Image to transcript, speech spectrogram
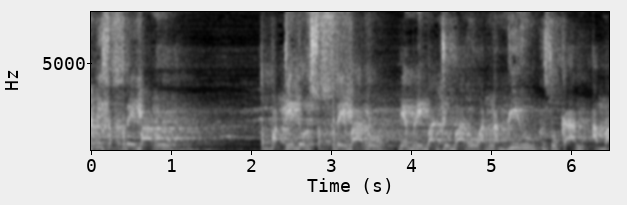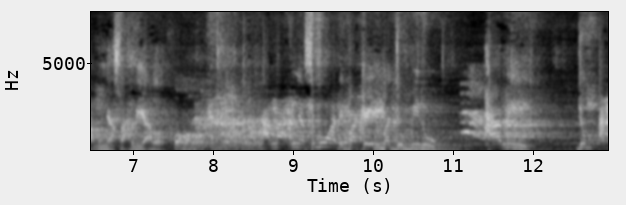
beli spray baru. Tempat tidur spray baru, dia beli baju baru warna biru kesukaan abangnya Sahrial. Oh. Anaknya semua dipakein baju biru. Hari Jumat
